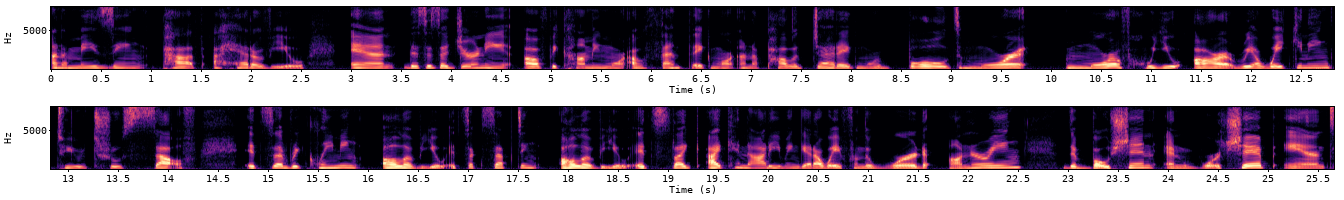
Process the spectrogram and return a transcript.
an amazing path ahead of you. And this is a journey of becoming more authentic, more unapologetic, more bold, more more of who you are, reawakening to your true self. It's a reclaiming all of you. It's accepting all of you. It's like I cannot even get away from the word honoring, devotion, and worship, and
